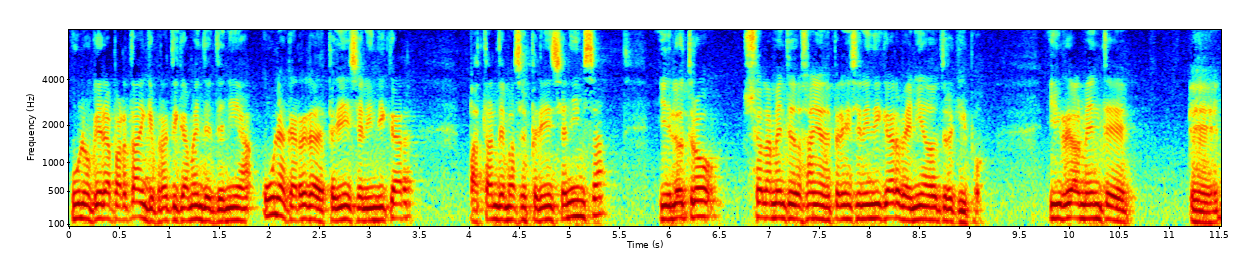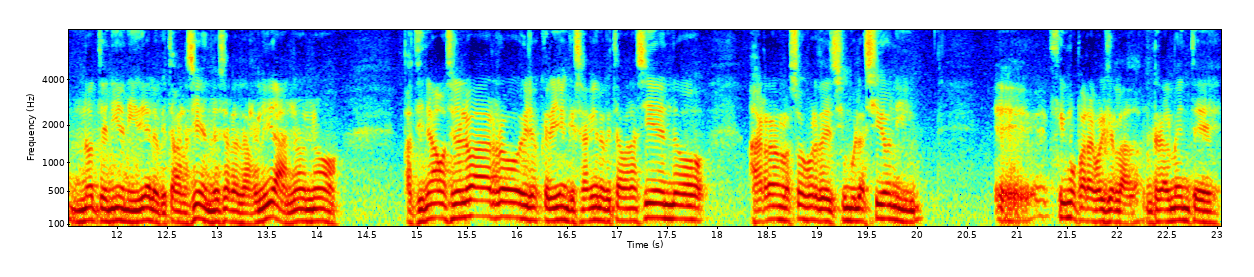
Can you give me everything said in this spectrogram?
uno que era part-time, que prácticamente tenía una carrera de experiencia en IndyCar, bastante más experiencia en IMSA, y el otro solamente dos años de experiencia en IndyCar venía de otro equipo. Y realmente eh, no tenía ni idea de lo que estaban haciendo, esa era la realidad, no, no. Patinábamos en el barro, ellos creían que sabían lo que estaban haciendo, agarraron los software de simulación y eh, fuimos para cualquier lado, realmente.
